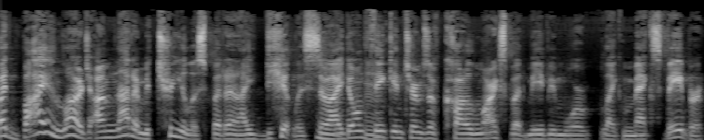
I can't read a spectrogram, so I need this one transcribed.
But by and large, I'm not a materialist, but an idealist. So mm, I don't mm. think in terms of Karl Marx, but maybe more like Max Weber.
